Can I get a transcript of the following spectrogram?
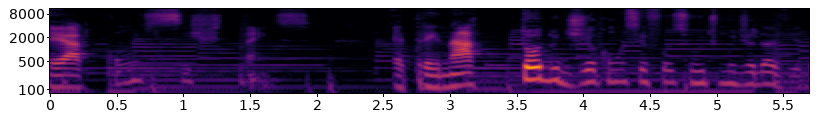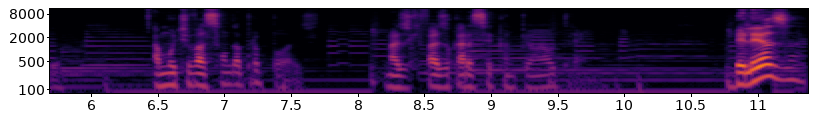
é a consistência. É treinar todo dia como se fosse o último dia da vida. A motivação dá propósito. Mas o que faz o cara ser campeão é o treino. Beleza?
